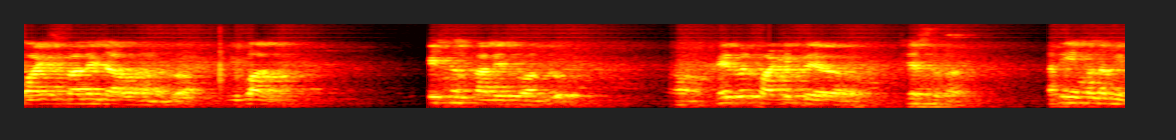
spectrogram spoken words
బాయ్స్ కాలేజ్ ఆవరణలో ఇవాళ వొకేషనల్ కాలేజ్ వాళ్ళు ఫేర్వెల్ పార్టీ చేస్తున్నారు. అది ఏమన్నా మీ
